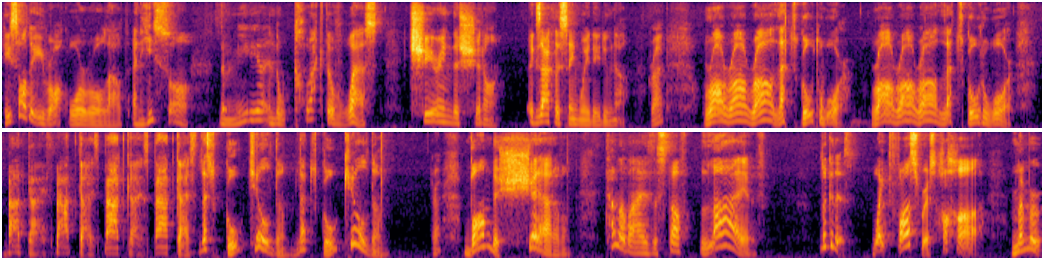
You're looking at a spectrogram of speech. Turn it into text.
He saw the Iraq war roll out and he saw the media and the collective West cheering this shit on. Exactly the same way they do now right? Rah rah rah let's go to war. Rah rah rah let's go to war. Bad guys bad guys bad guys bad guys. Let's go kill them. Let's go kill them right? Bomb the shit out of them televise the stuff live. Look at this. White phosphorus. Haha remember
